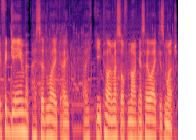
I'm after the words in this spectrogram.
if a game, I said like I I keep telling myself I'm not gonna say like as much.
